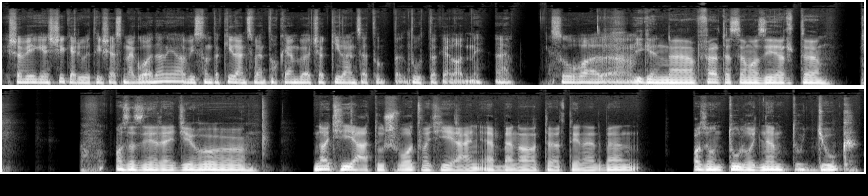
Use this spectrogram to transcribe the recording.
és a végén sikerült is ezt megoldania, viszont a 90 tokenből csak 9-et tudtak eladni. Szóval... Igen, felteszem azért, az azért egy nagy hiátus volt, vagy hiány ebben a történetben, azon túl, hogy nem tudjuk,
